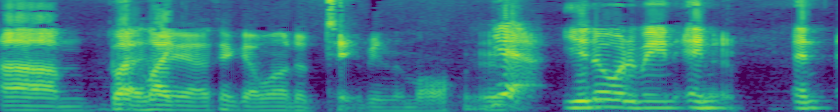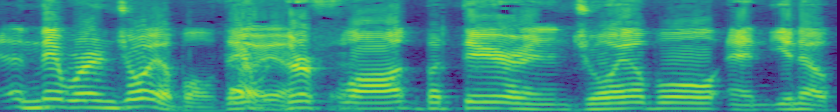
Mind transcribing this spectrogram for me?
Um, but I, like, yeah, I think I wound up taping them all. yeah, you know what I mean? And Yeah. and and they were enjoyable. They Oh, yeah, they're flawed, but they're enjoyable. And you know,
